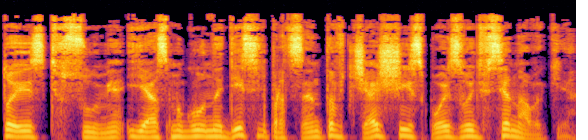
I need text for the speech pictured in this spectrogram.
То есть в сумме я смогу на 10% чаще использовать все навыки.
